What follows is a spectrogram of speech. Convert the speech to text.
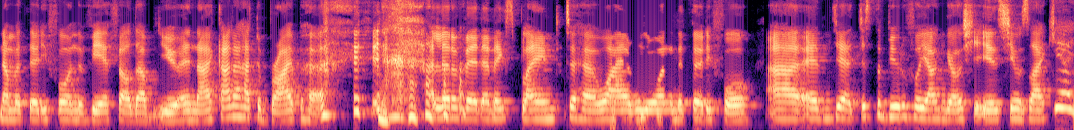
number 34 in the VFLW. And I kind of had to bribe her a little bit and explained to her why I really wanted the 34. Uh, and yeah, just the beautiful young girl she is. She was like, yeah,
